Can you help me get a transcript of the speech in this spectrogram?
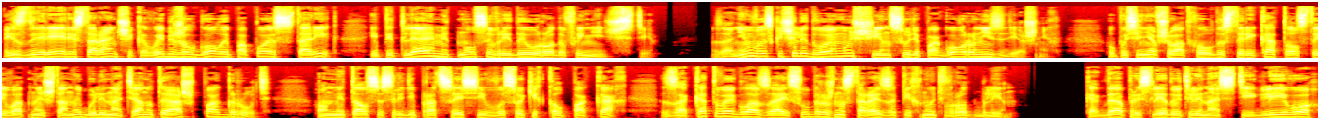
Из дверей ресторанчика выбежал голый по пояс старик и, петляя, метнулся в ряды уродов и нечисти. За ним выскочили двое мужчин, судя по говору, нездешних. У посиневшего от холода старика толстые ватные штаны были натянуты аж по грудь. Он метался среди процессий в высоких колпаках, закатывая глаза и судорожно стараясь запихнуть в рот блин. Когда преследователи настигли его,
